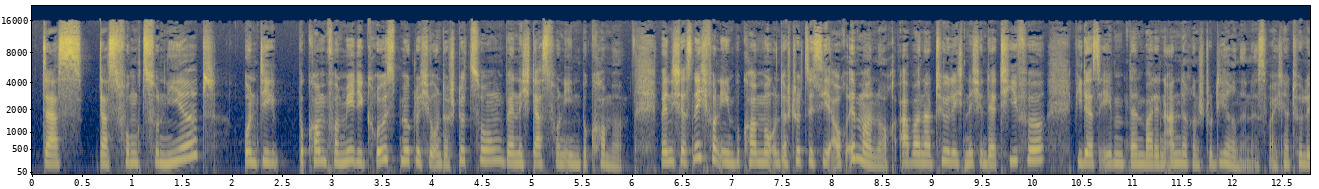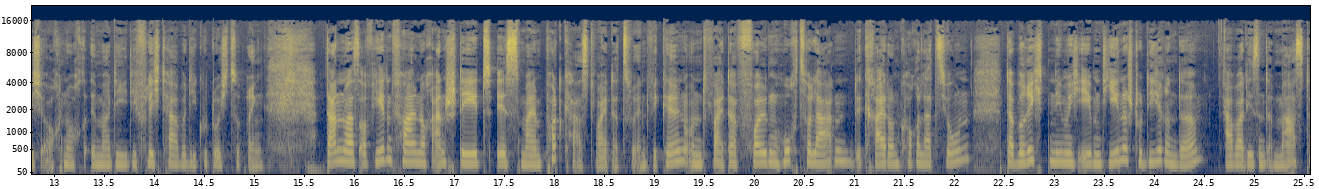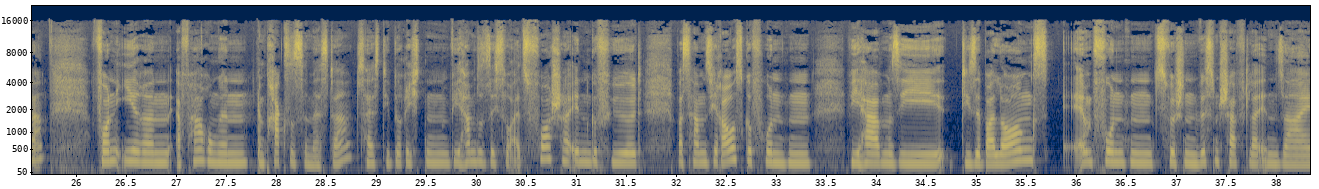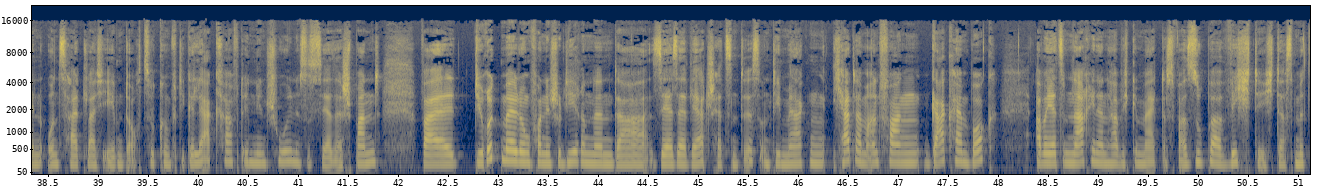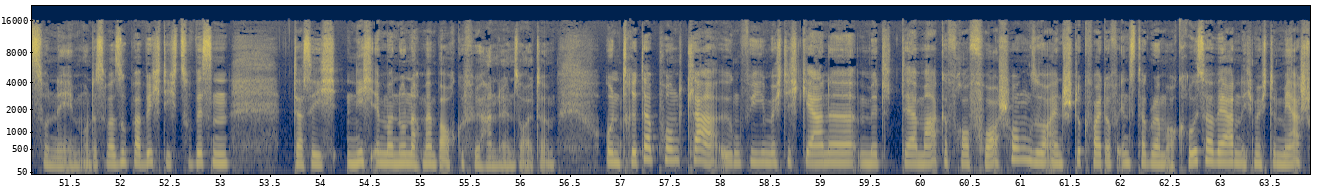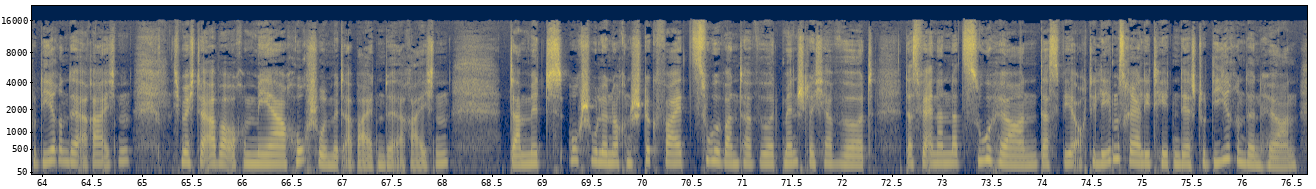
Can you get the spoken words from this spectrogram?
dass das funktioniert und die bekommen von mir die größtmögliche Unterstützung, wenn ich das von ihnen bekomme. Wenn ich das nicht von ihnen bekomme, unterstütze ich sie auch immer noch, aber natürlich nicht in der Tiefe, wie das eben dann bei den anderen Studierenden ist, weil ich natürlich auch noch immer die, die Pflicht habe, die gut durchzubringen. Dann, was auf jeden Fall noch ansteht, ist mein Podcast weiterzuentwickeln und weiter Folgen hochzuladen, Kreide und Korrelation. Da berichten nämlich eben jene Studierende, aber die sind im Master, von ihren Erfahrungen im Praxissemester. Das heißt, die berichten, wie haben sie sich so als ForscherInnen gefühlt, was haben sie raus herausgefunden? Wie haben Sie diese Balance empfunden zwischen WissenschaftlerInnen sein und zeitgleich eben auch zukünftige Lehrkraft in den Schulen? Das ist sehr, sehr spannend, weil die Rückmeldung von den Studierenden da sehr, sehr wertschätzend ist und die merken, ich hatte am Anfang gar keinen Bock, aber jetzt im Nachhinein habe ich gemerkt, das war super wichtig, das mitzunehmen und es war super wichtig zu wissen, dass ich nicht immer nur nach meinem Bauchgefühl handeln sollte. Und dritter Punkt, klar, irgendwie möchte ich gerne mit der Marke Frau Forschung so ein Stück weit auf Instagram auch größer werden. Ich möchte mehr Studierende erreichen. Ich möchte aber auch mehr Hochschulmitarbeitende erreichen, damit Hochschule noch ein Stück weit zugewandter wird, menschlicher wird, dass wir einander zuhören, dass wir auch die Lebensrealitäten der Studierenden hören.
